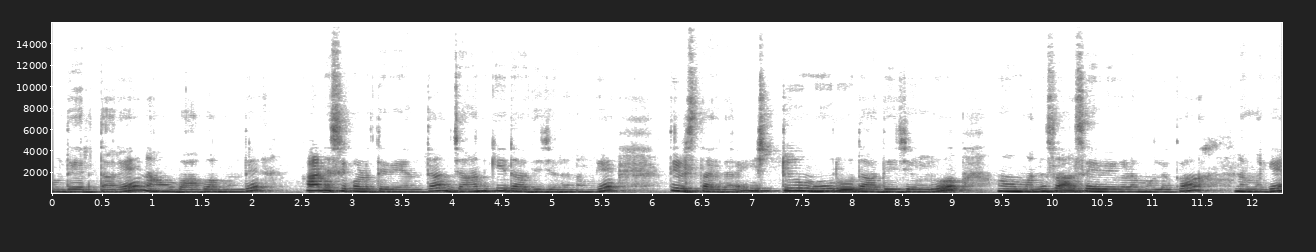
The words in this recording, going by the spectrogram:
ಮುಂದೆ ಇರ್ತಾರೆ. ನಾವು ಬಾಬಾ ಮುಂದೆ ಕಾಣಿಸಿಕೊಳ್ಳುತ್ತೇವೆ ಅಂತ ಜಾನಕಿ ದಾದಿಜರು ನಮಗೆ ತಿಳಿಸ್ತಾ ಇದ್ದಾರೆ. ಇಷ್ಟು ಮೂರು ದಾದೀಜಿಯವರು ಮನಸಾ ಸೇವೆಗಳ ಮೂಲಕ ನಮಗೆ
